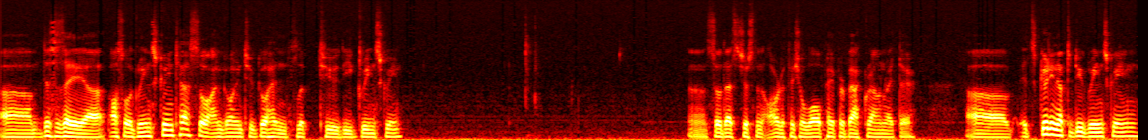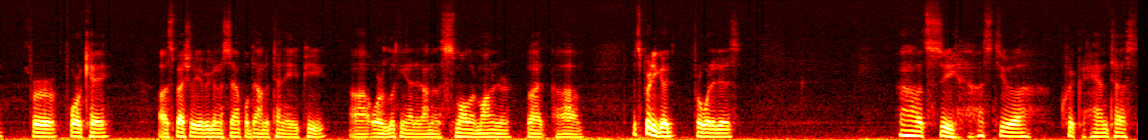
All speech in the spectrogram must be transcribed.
Um, this is a uh, also a green screen test, so I'm going to go ahead and flip to the green screen. Uh, so that's just an artificial wallpaper background right there. Uh, it's good enough to do green screen for 4K, uh, especially if you're going to sample down to 1080p uh, or looking at it on a smaller monitor. But um, it's pretty good for what it is. Uh, let's see. Let's do a quick hand test.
